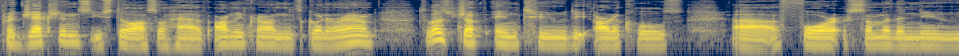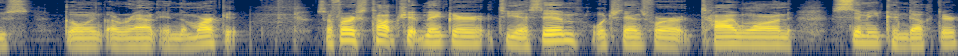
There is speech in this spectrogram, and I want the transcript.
projections. You still also have Omicron that's going around. So let's jump into the articles uh, for some of the news going around in the market. So first, top chip maker TSM, which stands for Taiwan Semiconductor,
